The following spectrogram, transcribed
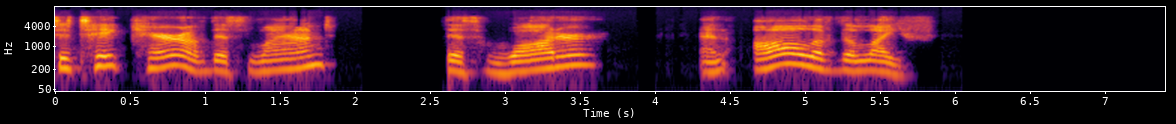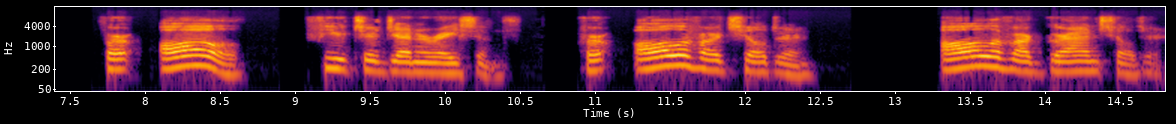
to take care of this land, this water, and all of the life for all future generations, for all of our children, all of our grandchildren,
